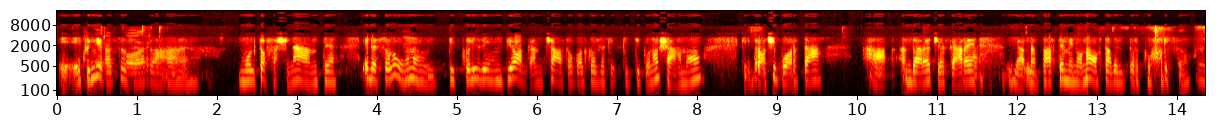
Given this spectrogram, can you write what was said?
E, e quindi questo sembra molto affascinante ed è solo uno, un piccolo esempio agganciato a qualcosa che tutti conosciamo, che però ci porta a andare a cercare la, la parte meno nota del percorso. Mm.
